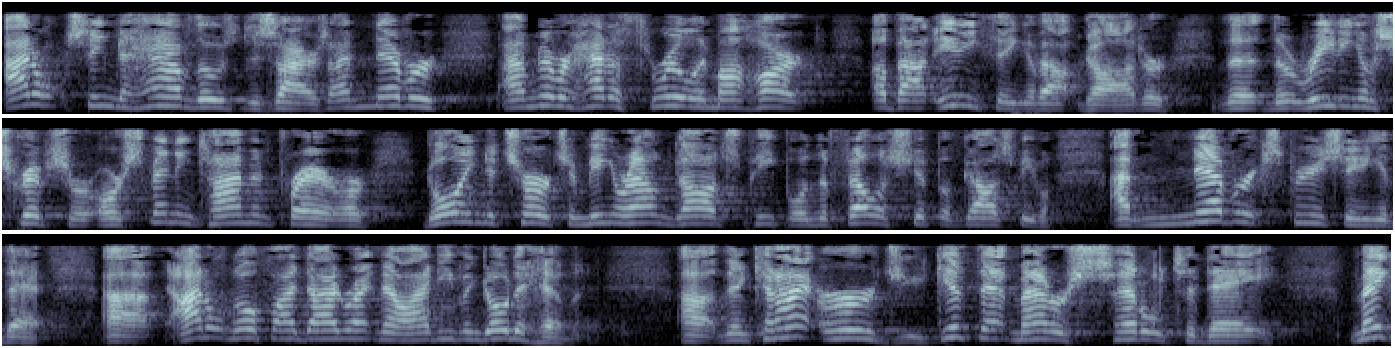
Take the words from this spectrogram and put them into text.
I don't seem to have those desires. I've never, I've never had a thrill in my heart about anything about God or the, the reading of Scripture or spending time in prayer or going to church and being around God's people and the fellowship of God's people. I've never experienced any of that. Uh, I don't know if I died right now, I'd even go to heaven. Uh, then can I urge you, get that matter settled today. Make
